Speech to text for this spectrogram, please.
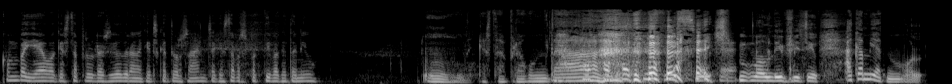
Com veieu aquesta progressió durant aquests 14 anys, aquesta perspectiva que teniu? Mm, aquesta pregunta difícil, és eh? molt difícil. Ha canviat molt.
